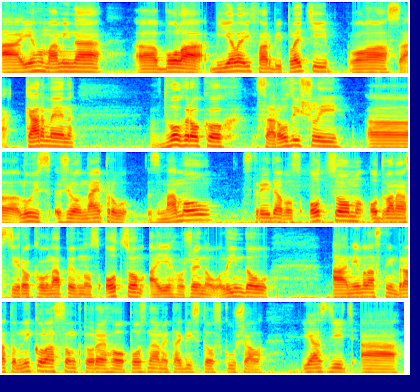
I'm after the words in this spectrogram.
a jeho mamina bola bielej farby pleti, volala sa Carmen. V dvoch rokoch sa rozišli. Luis žil najprv s mamou, striedavo s otcom, od 12 rokov napevno s otcom a jeho ženou Lindou a nevlastným bratom Nikolasom, ktorého poznáme takisto, skúšal jazdiť a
